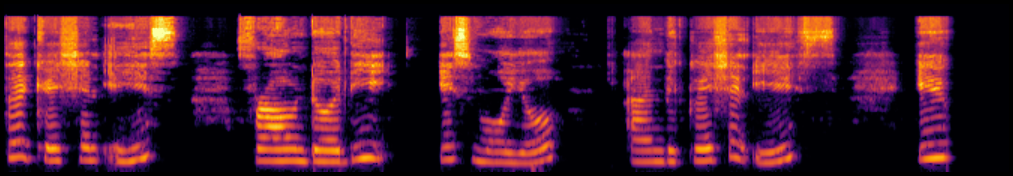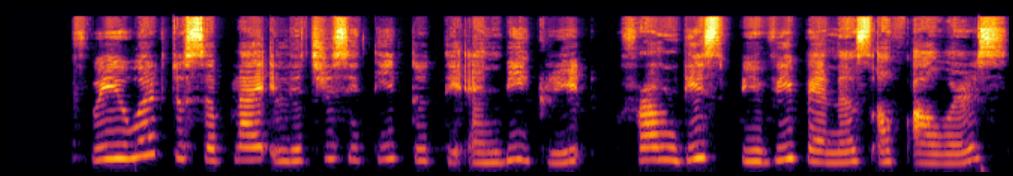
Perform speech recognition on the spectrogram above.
third question is from Dodi Ismoyo. And the question is, if we were to supply electricity to TNB grid from these PV panels of ours,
